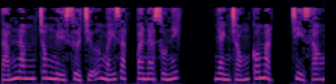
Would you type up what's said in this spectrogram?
8 năm trong nghề sửa chữa máy giặt Panasonic. Nhanh chóng có mặt, chỉ sau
